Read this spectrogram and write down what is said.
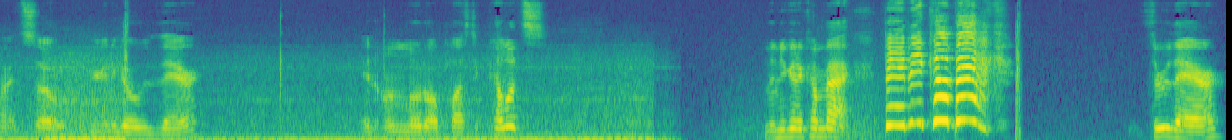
Alright, so you're gonna go there and unload all plastic pellets. And then you're gonna come back. Baby, come back! Through there.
